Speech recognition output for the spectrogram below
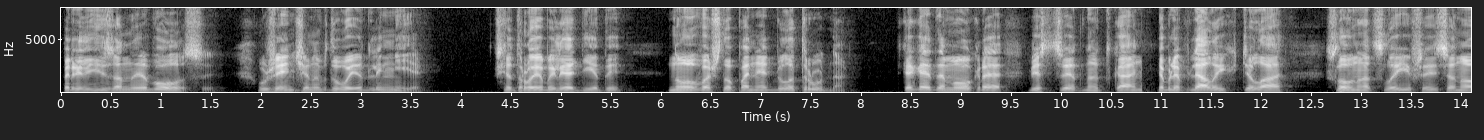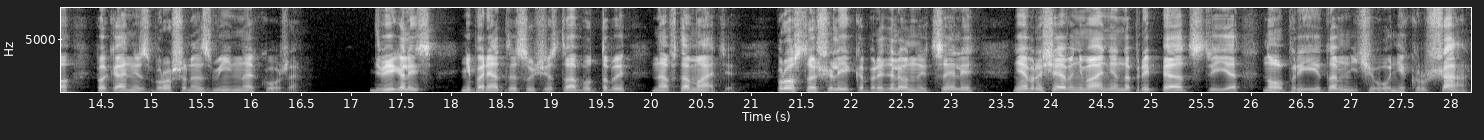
прилизанные волосы, у женщины вдвое длиннее. Все трое были одеты но во что понять было трудно. Какая-то мокрая, бесцветная ткань облепляла их тела, словно отслоившаяся, но пока не сброшенная змеиная кожа. Двигались непонятные существа будто бы на автомате, просто шли к определенной цели, не обращая внимания на препятствия, но при этом ничего не круша.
